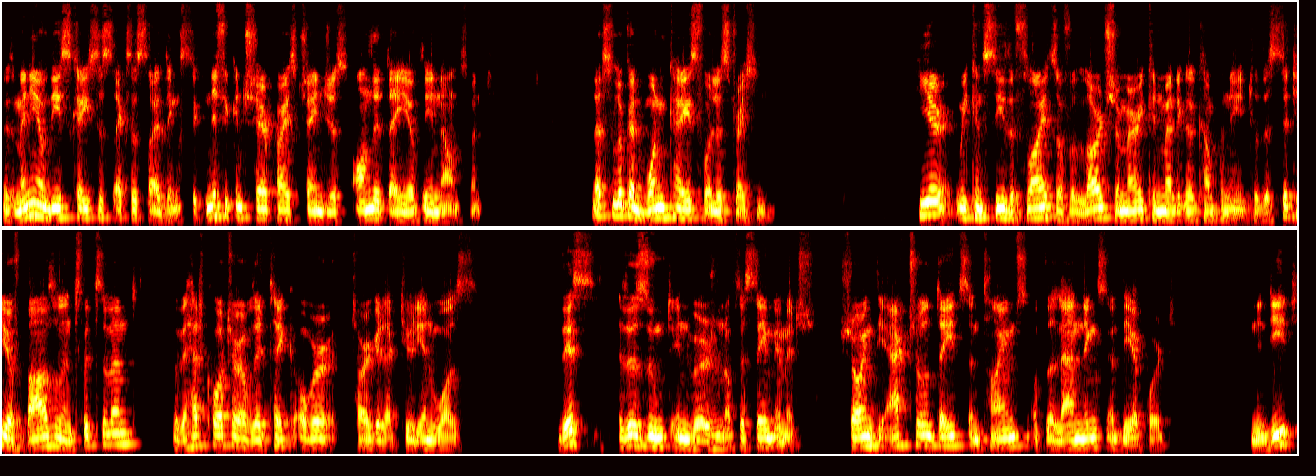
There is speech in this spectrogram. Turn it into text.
with many of these cases exercising significant share price changes on the day of the announcement. Let's look at one case for illustration. Here we can see the flights of a large American medical company to the city of Basel in Switzerland, where the headquarter of their takeover target Actelion was. This is a zoomed in version of the same image, showing the actual dates and times of the landings at the airport. And indeed,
